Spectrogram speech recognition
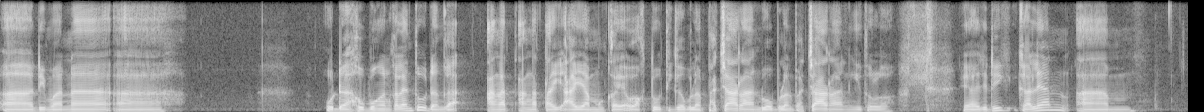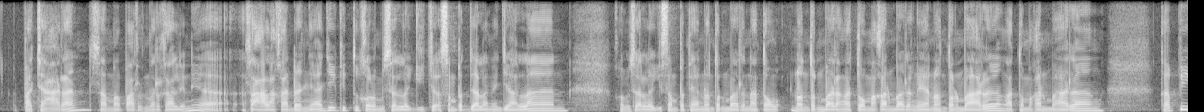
Uh, di mana uh, udah hubungan kalian tuh udah nggak anget-anget tai ayam kayak waktu tiga bulan pacaran dua bulan pacaran gitu loh. Ya jadi kalian um, pacaran sama partner kalian ya seala kadarnya aja gitu. Kalau misalnya lagi sempet jalannya jalan kalau misalnya lagi sempetnya nonton bareng atau nonton bareng atau makan bareng ya nonton bareng atau makan bareng. Tapi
